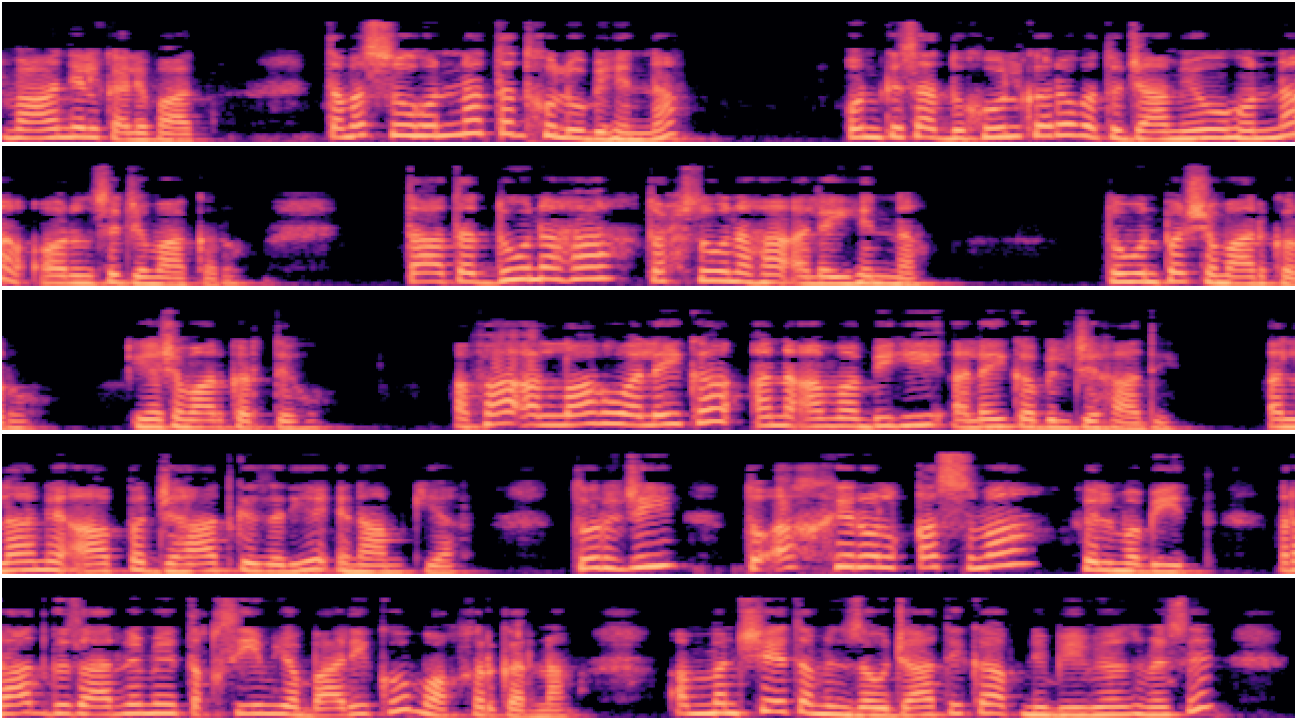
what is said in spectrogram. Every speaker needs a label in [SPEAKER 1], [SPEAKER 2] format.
[SPEAKER 1] مان الکلمات. تمسو ہننا تد خلو بہننا ان کے ساتھ دخول کرو و تو جامع ہننا اور ان سے جمع کرو. تا تدو نہا تحسو نہا علیہ تم ان پر شمار کرو، یا شمار کرتے ہو. افا اللہ علیہ کا ان اما بھی علیہ کا بال جہادی اللہ نے آپ پر جہاد کے ذریعے انعام کیا. ترجی تو اخر القسم فلم بیت رات گزارنے میں تقسیم یا باری کو مؤخر کرنا. اب منشے تمن زوجاتی کا اپنی بیویوں میں سے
